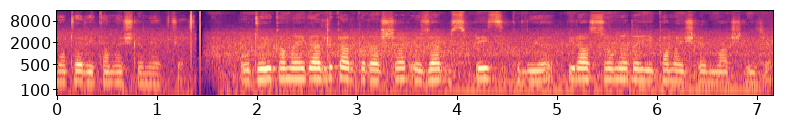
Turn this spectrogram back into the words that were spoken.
motor yıkama işlemi yapacağız. Oto yıkamaya geldik arkadaşlar. Özel bir sprey sıkılıyor. Biraz sonra da yıkama işlemi başlayacak.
